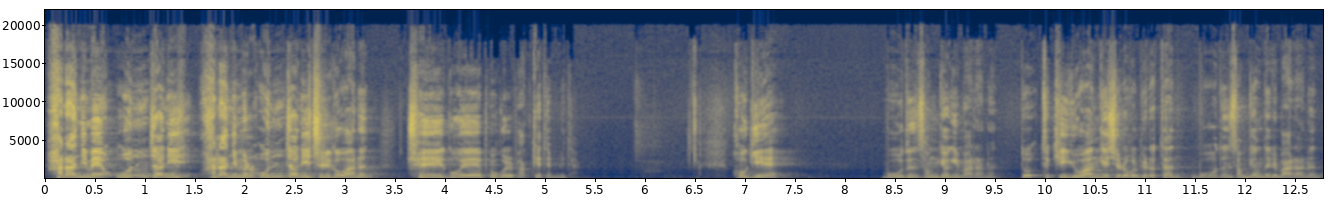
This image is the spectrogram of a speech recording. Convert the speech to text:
하나님의 온전히 하나님을 온전히 즐거워하는 최고의 복을 받게 됩니다. 거기에 모든 성경이 말하는 또 특히 요한계시록을 비롯한 모든 성경들이 말하는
